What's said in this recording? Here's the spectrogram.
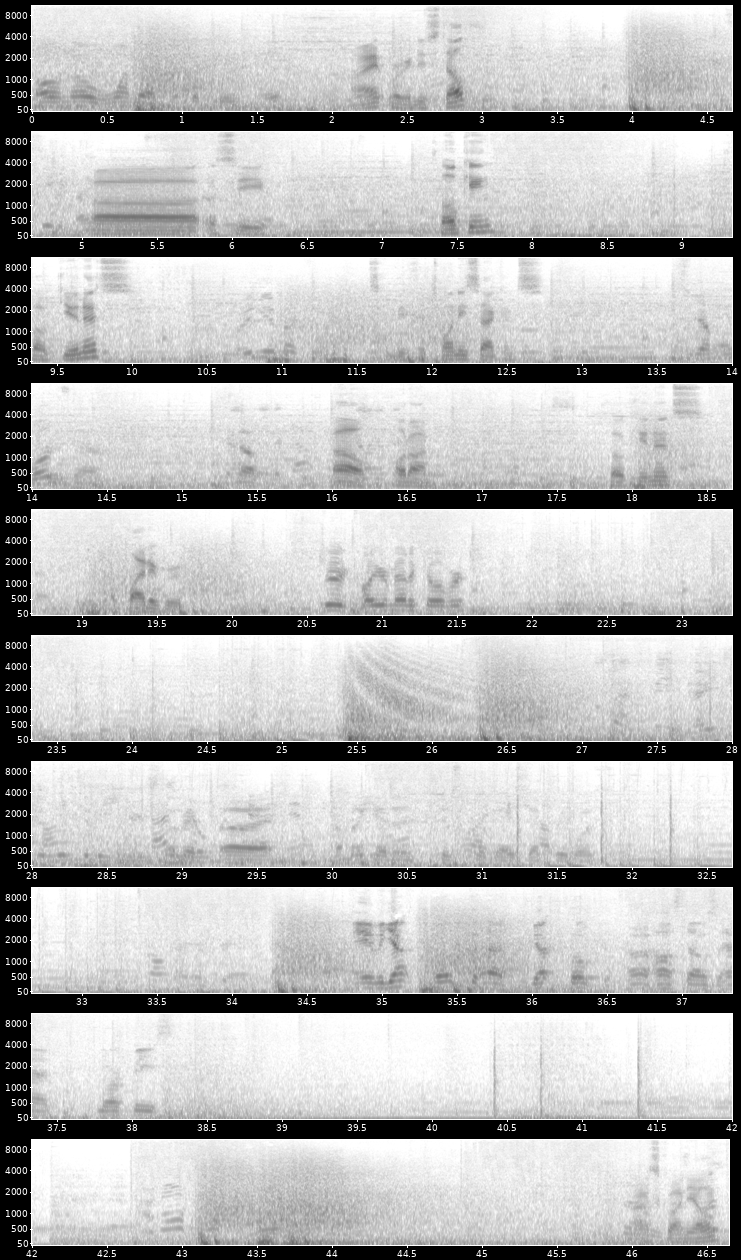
Oh no wonder I took a blue hit. All right, we're gonna do stealth. Uh, let's see. Cloaking. Cloak units. What do you need back? It's gonna be for 20 seconds. Does he have blood? No. Oh, hold on. Cloak units. Apply to group. Druid, call your medic over. Okay, uh, I'm get a physical guy check for. Hey, we got cloaked ahead. We got cloaked uh, hostiles ahead. Northeast. Nice squad yelling.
